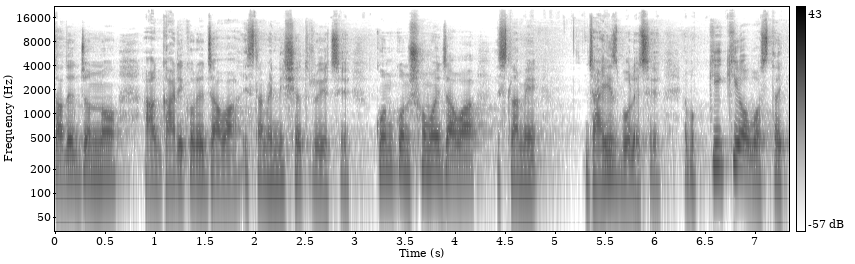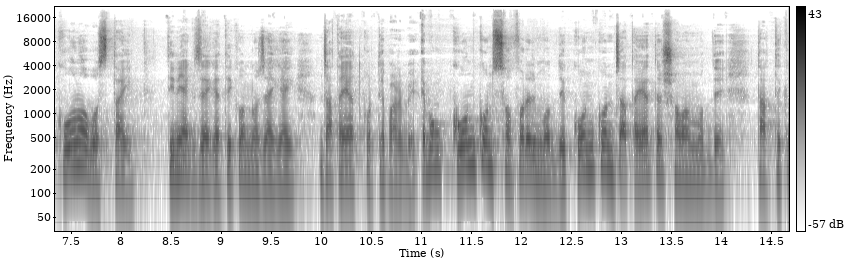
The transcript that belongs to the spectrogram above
যাদের জন্য গাড়ি করে যাওয়া ইসলামে নিষেধ রয়েছে, কোন কোন সময় যাওয়া ইসলামে জাহিজ বলেছে এবং কি কি অবস্থায়, কোন অবস্থায় তিনি এক জায়গা থেকে অন্য জায়গায় যাতায়াত করতে পারবে এবং কোন কোন সফরের মধ্যে, কোন কোন যাতায়াতের সময়ের মধ্যে তার থেকে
